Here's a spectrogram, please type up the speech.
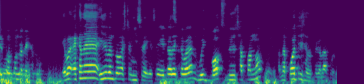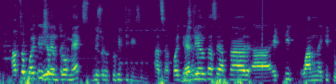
এরপর কোনটা দেখাবো? এবার এখানে ইলেভেন প্রো ম্যাক্সটা মিস হয়ে গেছে। এটা দেখতে পারেন উইথ বক্স দুশো ছাপ্পান্ন আপনার পঁয়ত্রিশ হাজার টাকা দাম পড়বে। মাত্র পঁয়ত্রিশ ইলেভেন হাজার প্রো ম্যাক্স দুশো টু ফিফটি সিক্স জিবি আচ্ছা পঁয়ত্রিশ ম্যাটেরিয়ালটা হেলথ আছে আপনার eighty one ninety two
